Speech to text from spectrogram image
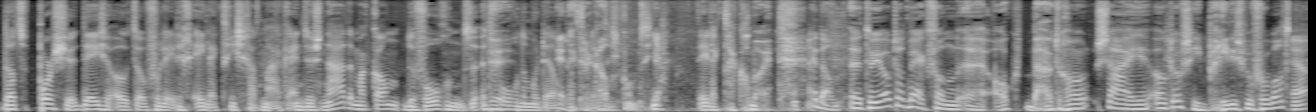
dat Porsche deze auto volledig elektrisch gaat maken. En dus na de Macan de volgende, het De volgende model elektrisch komt. Ja, de Electracan. Mooi. En dan eh, Toyota, het merk van eh, ook buitengewoon saaie auto's, hybrides bijvoorbeeld. Ja.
